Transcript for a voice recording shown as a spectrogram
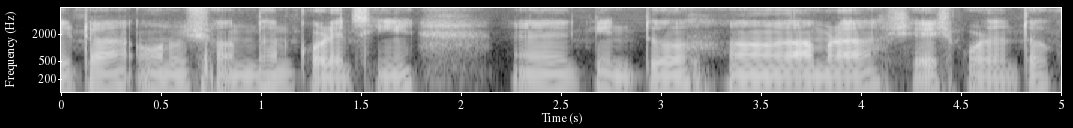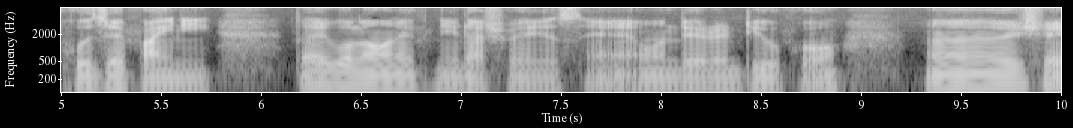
এটা অনুসন্ধান করেছি কিন্তু আমরা শেষ পর্যন্ত খুঁজে পাইনি। তাই বলে অনেক নিরাশ হয়ে গেছে আমাদের ডিউকো। সে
